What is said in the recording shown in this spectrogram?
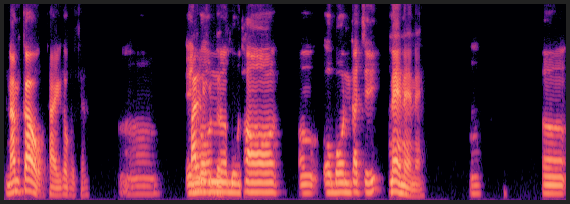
남까우 다 읽어보세요. 어, 빨리 읽어. 일본부터 어, 5번까지. 네네네. 어, 어,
